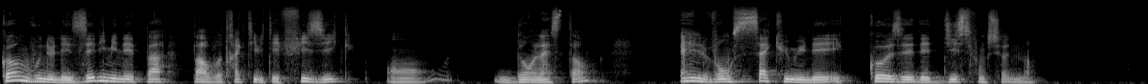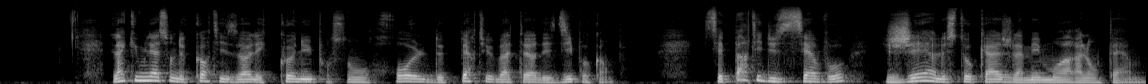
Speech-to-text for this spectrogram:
comme vous ne les éliminez pas par votre activité physique dans l'instant, elles vont s'accumuler et causer des dysfonctionnements. L'accumulation de cortisol est connue pour son rôle de perturbateur des hippocampes. Ces parties du cerveau gèrent le stockage de la mémoire à long terme.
